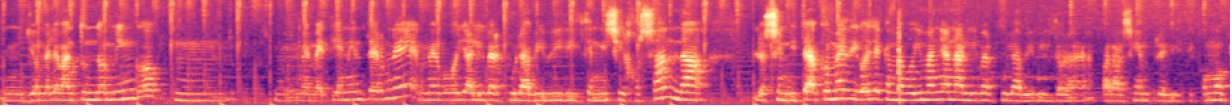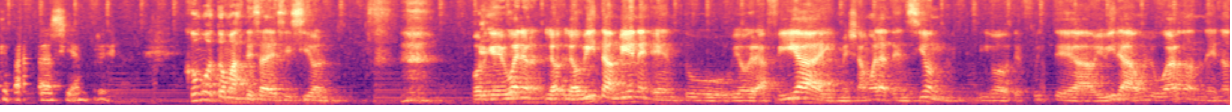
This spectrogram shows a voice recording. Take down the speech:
Mm, yo me levanto un domingo, mm, me metí en internet, me voy a Liverpool a vivir, dicen mis hijos, anda, los invité a comer, digo, oye, que me voy mañana a Liverpool a vivir para siempre. Dice, ¿cómo que para siempre? ¿Cómo tomaste esa decisión? Porque, bueno, lo, lo vi también en tu biografía y me llamó la atención Digo, te fuiste a vivir a un lugar donde no,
